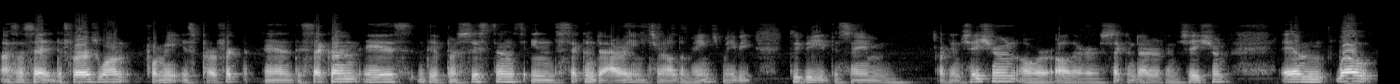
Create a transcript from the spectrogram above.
as I said the first one for me is perfect and the second is the persistence in secondary internal domains. Maybe could be the same organization or other secondary organization. Um, well,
